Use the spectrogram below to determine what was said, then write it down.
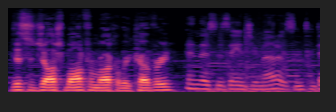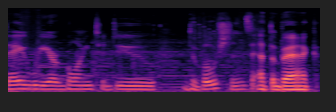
This is Josh Bond from Rocker Recovery. And this is Angie Meadows. And today we are going to do devotions at the back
